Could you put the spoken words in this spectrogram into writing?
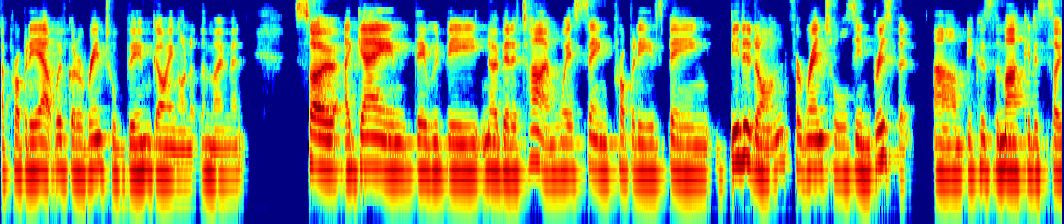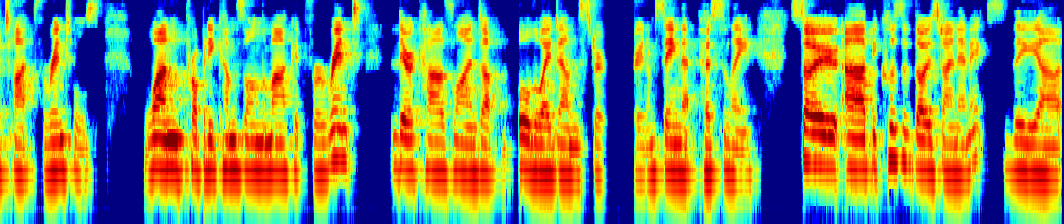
a property out, we've got a rental boom going on at the moment. So again, there would be no better time. We're seeing properties being bidded on for rentals in Brisbane um, because the market is so tight for rentals. One property comes on the market for a rent, there are cars lined up all the way down the street I'm seeing that personally. So, uh, because of those dynamics, the uh,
